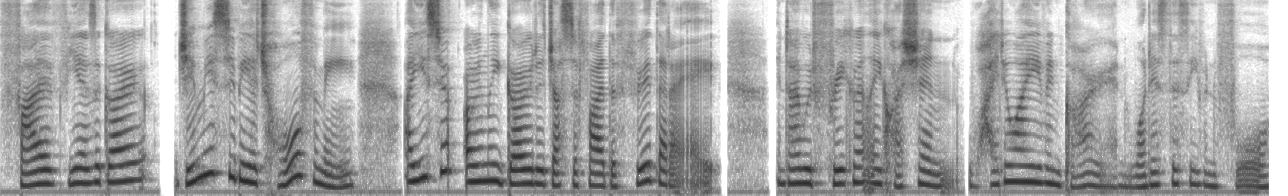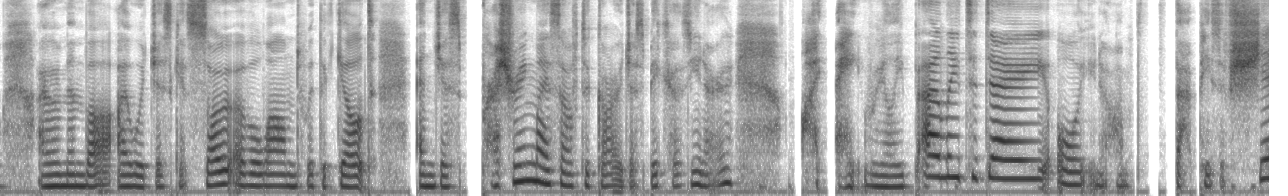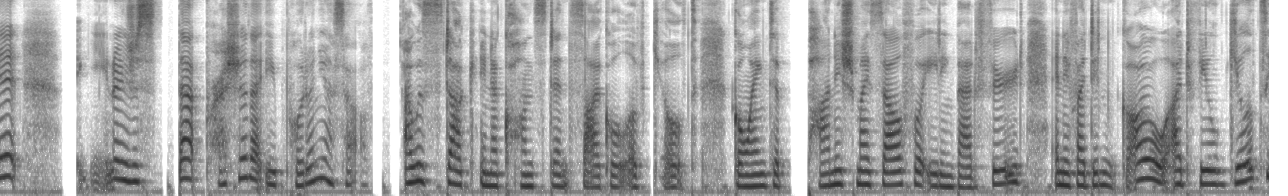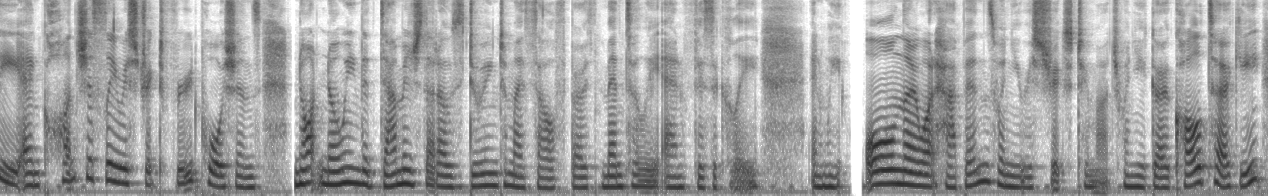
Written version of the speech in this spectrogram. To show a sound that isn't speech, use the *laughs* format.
five years ago, gym used to be a chore for me. I used to only go to justify the food that I ate. And I would frequently question, why do I even go? And what is this even for? I remember I would just get so overwhelmed with the guilt and just pressuring myself to go just because, you know, I ate really badly today, or, you know, I'm that piece of shit. You know, just that pressure that you put on yourself. I was stuck in a constant cycle of guilt, going to punish myself for eating bad food. And if I didn't go, I'd feel guilty and consciously restrict food portions, not knowing the damage that I was doing to myself, both mentally and physically. And we all know what happens when you restrict too much. When you go cold turkey,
